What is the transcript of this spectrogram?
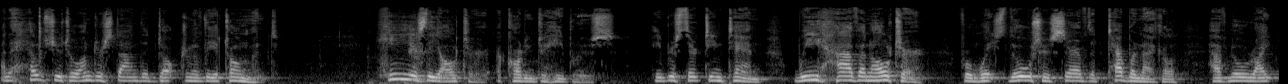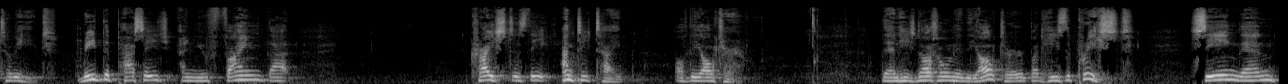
And it helps you to understand the doctrine of the atonement. He is the altar, according to Hebrews. Hebrews 13:10. We have an altar from which those who serve the tabernacle have no right to eat. Read the passage, and you find that Christ is the antitype of the altar. then he's not only the altar, but he's the priest. Seeing then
